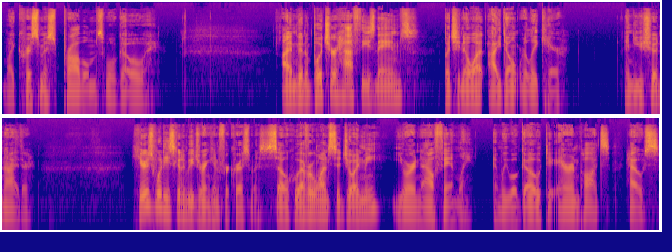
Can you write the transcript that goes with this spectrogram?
my Christmas problems will go away. I'm going to butcher half these names, but you know what? I don't really care. And you shouldn't either. Here's what he's going to be drinking for Christmas. So, whoever wants to join me, you are now family, and we will go to Aaron Potts' house.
